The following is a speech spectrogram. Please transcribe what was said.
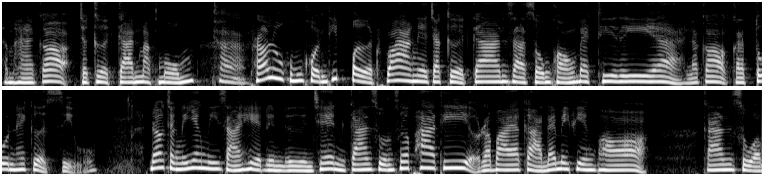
ทำให้ก็จะเกิดการหมักหมมค่ะเพราะรูขุมขนที่เปิดว่างเนี่ยจะเกิดการสะสมของแบคทีเรีย แล้วก็กระตุ้นให้เกิดสิว นอกจากนี้ยังมีสาเหตุอื่น ๆ เช่น การสวมเสื้อผ้าที่ระบายอากาศได้ไม่เพียงพอ การสวม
